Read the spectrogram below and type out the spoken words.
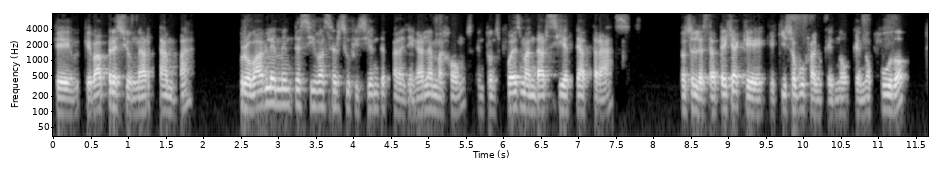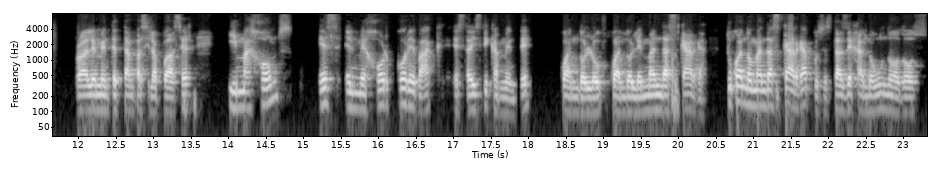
que, va a presionar Tampa, probablemente sí va a ser suficiente para llegarle a Mahomes, entonces puedes mandar siete atrás. Entonces la estrategia que, quiso Buffalo, que no, que no pudo, probablemente Tampa sí la pueda hacer. Y Mahomes es el mejor coreback estadísticamente cuando, lo, cuando le mandas carga. Tú cuando mandas carga, pues estás dejando uno o dos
